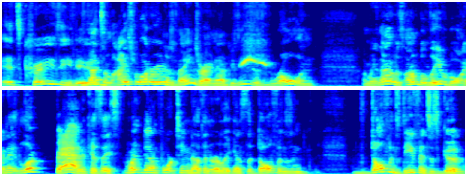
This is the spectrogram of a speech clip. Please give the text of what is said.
it's crazy, dude. He's got some ice water in his veins right now because he's just rolling. I mean, that was unbelievable, and it looked bad because they went down fourteen nothing early against the Dolphins, and Dolphins' defense is good.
